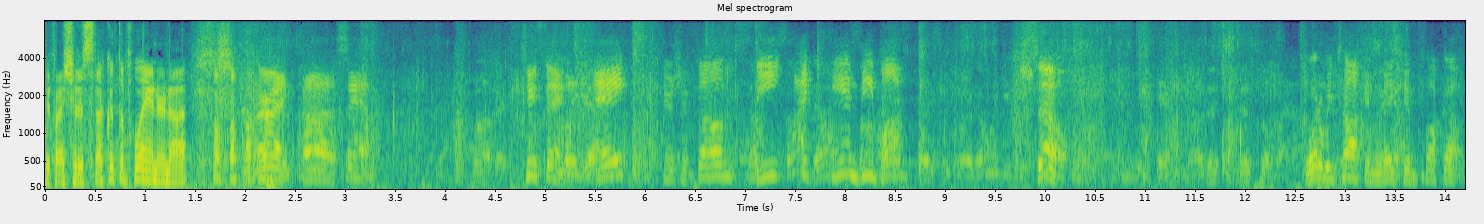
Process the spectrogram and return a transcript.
If I should have stuck with the plan or not. All right, uh, Sam. Two things. A, here's your phone. B, I can be bought. So, what are we talking to make him fuck up?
